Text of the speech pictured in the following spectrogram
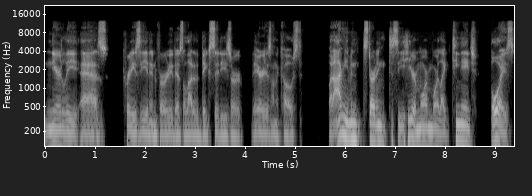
nearly as crazy and inverted as a lot of the big cities or the areas on the coast. But I'm even starting to see here more and more like teenage boys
